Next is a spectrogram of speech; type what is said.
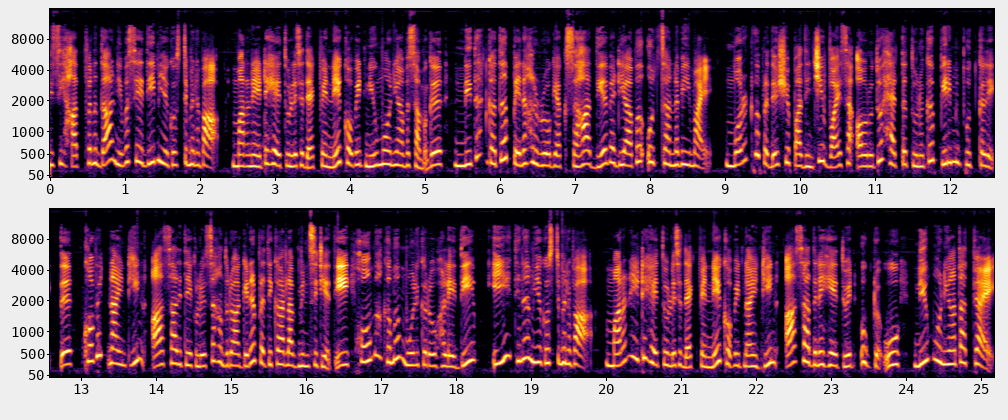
විසි හත්වනදා නිවසේදී මිය ගොස් තිබෙනවා. මරණයට හේතු ලෙස දැක්වෙන්නේ කොවිඩ් නියමෝනියාව සමග නිදන්ගත පෙනහළු රෝගයක් සහ දියවැඩියාව උත්සන්න වීමයි. මොරටුව ප්‍රදේශය පදිංචි වයස අවුරුදු හැත්ත තුනක පිරිමි පුද්ගලෙක්ද COVID-19 ආසාධිතයකු ලෙස හඳුරාගෙන ප්‍රතිකාර ලබමින් සිටියදී හෝමාගම මූලික රෝහලේදී ඊයේ දින මිය ගොස් තිබෙනවා. මරණයට හේතු ලෙස දැක්වෙන්නේ COVID-19 ආසාධන හේතුවෙන් උග්‍ර වූ නියුමෝනියා තත්ත්වයයි.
